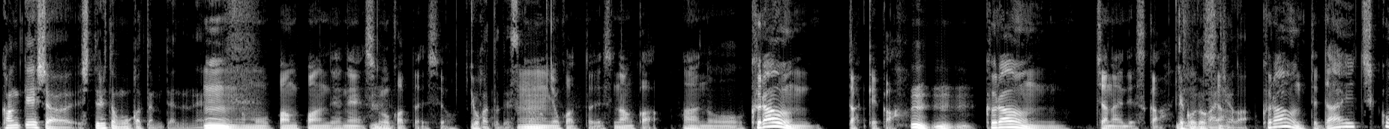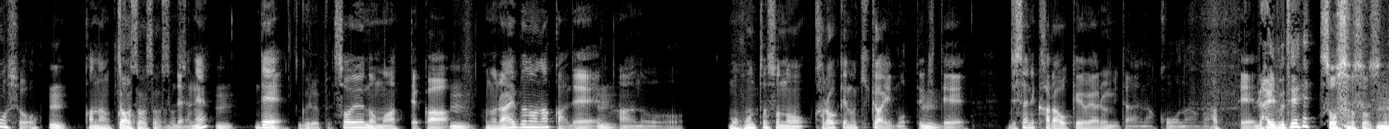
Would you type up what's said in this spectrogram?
関係者知ってる人も多かったみたいなね。うん、もうパンパンでね、すごかったですよ。よかったですか？うん、よかったです。なんか、あの、クラウンだっけか。うんうんうん。クラウンじゃないですか。レコード会社がクラウンって第一交渉うん。かなんか。そうそうそうそう。だよね。うん。で、グループ。そういうのもあってか、うんあの、ライブの中で、うんあの、もう本当にそのカラオケの機械持ってきて、実際にカラオケをやるみたいなコーナーがあって。ライブで？そうそうそうそう。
